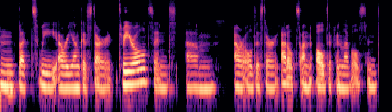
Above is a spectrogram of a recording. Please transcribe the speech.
Mm, mm. but we our youngest are three year olds, and um, our oldest are adults on all different levels. And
